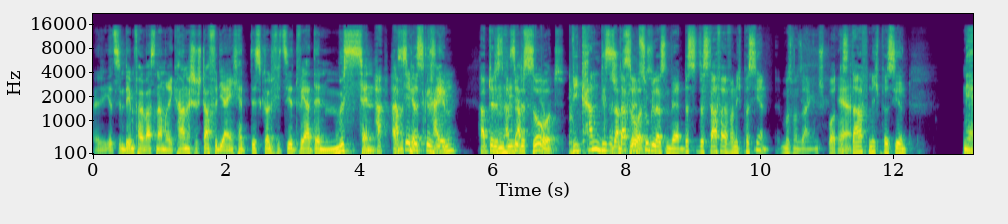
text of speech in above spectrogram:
äh, jetzt in dem Fall war es eine amerikanische Staffel, die eigentlich hätte disqualifiziert werden müssen. Ha, Also habt ihr das gesehen? Habt ihr das, Das habt ihr das absurd. Wie kann diese Das Staffel absurd. zugelassen werden? Das, das darf einfach nicht passieren, muss man sagen, im Sport. Das Ja. darf nicht passieren. Ja,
